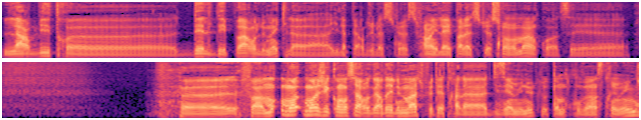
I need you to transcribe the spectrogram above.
l'arbitre, euh, dès le départ, le mec, il a, il a perdu la situation. Enfin, il n'avait pas la situation en main, quoi. C'est. euh, moi, moi, j'ai commencé à regarder le match peut-être à la dixième minute, le temps de trouver un streaming.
